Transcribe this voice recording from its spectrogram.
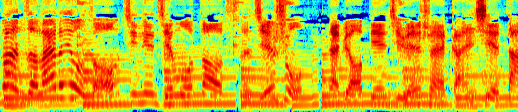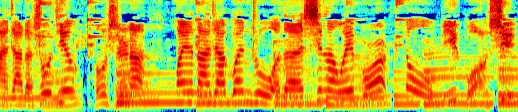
段子来了又走，今天节目到此结束。代表编辑元帅感谢大家的收听，同时呢，欢迎大家关注我的新浪微博“逗比广旭”，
